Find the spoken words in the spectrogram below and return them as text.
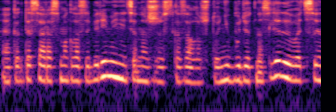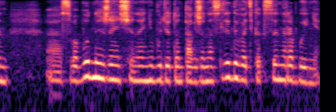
Э, когда Сара смогла забеременеть, она же сказала, что не будет наследовать сын э, свободной женщины, не будет он также наследовать, как сын рабыни.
